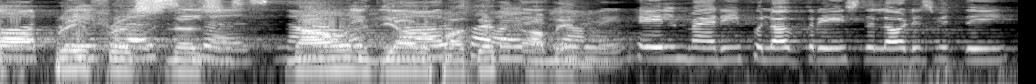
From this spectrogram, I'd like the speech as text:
God, pray for us sinners, now and at the hour of our death. Amen. Hail Mary, full of grace, the Lord is with thee.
